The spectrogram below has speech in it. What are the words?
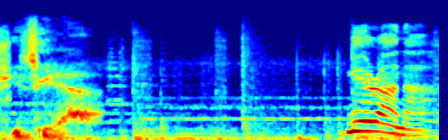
She's here. Mirana.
